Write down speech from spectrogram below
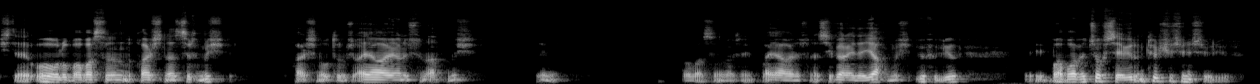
işte oğlu babasının karşısına çıkmış, karşına oturmuş, ayağı ayağının üstüne atmış. Değil mi? Babasının karşısına, ayağının üstüne sigarayı da yakmış, üflüyor. E, babamı çok seviyorum, türküsünü söylüyor.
